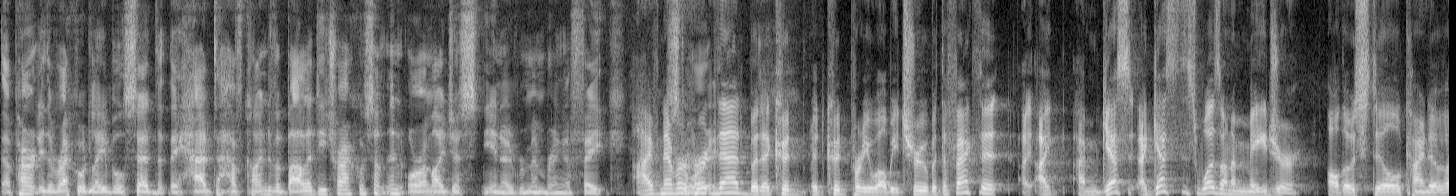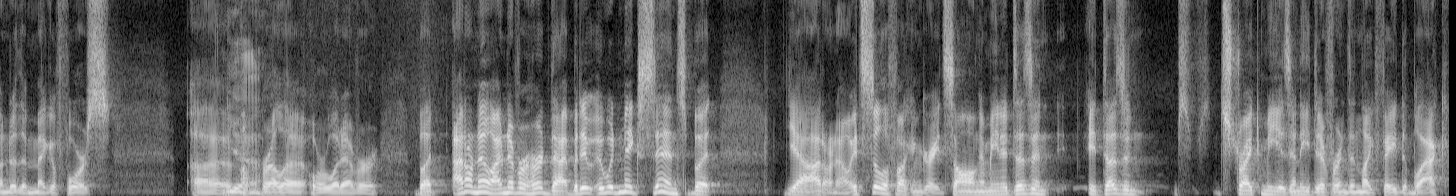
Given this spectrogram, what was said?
apparently the record label said that they had to have kind of a ballady track or something or am i just you know remembering a fake I've never story. heard that, but it could it could pretty well be true. But the fact that I, I I'm guess I guess this was on a major, although still kind of under the Megaforce uh, Yeah. umbrella or whatever. But I don't know. I've never heard that, but it, it would make sense. But yeah, I don't know. It's still a fucking great song. I mean, it doesn't it doesn't strike me as any different than like Fade to Black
